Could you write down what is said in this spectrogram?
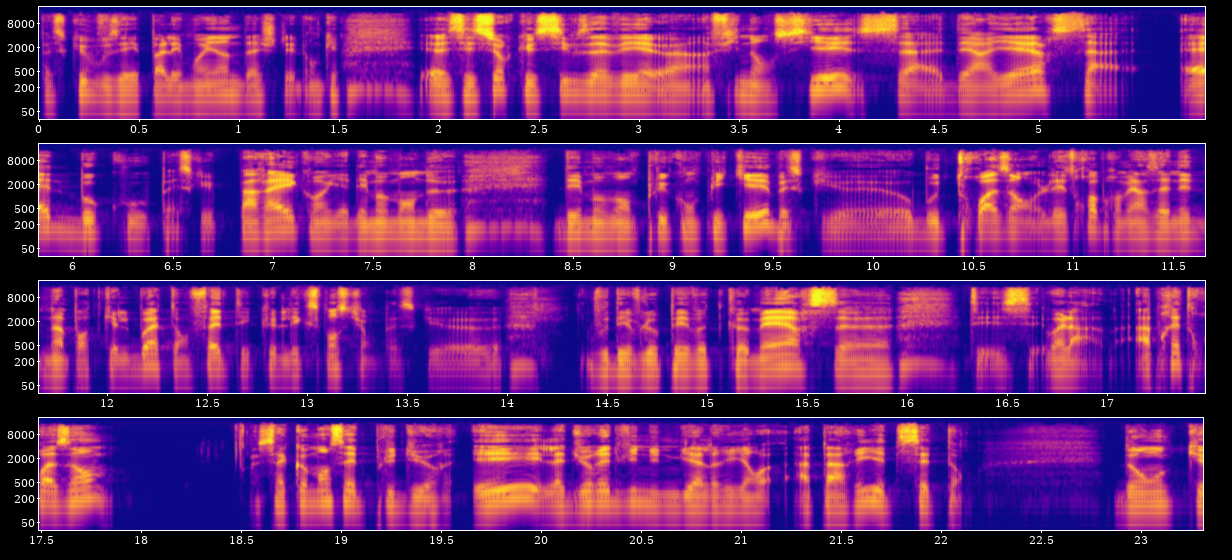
parce que vous n'avez pas les moyens d'acheter. Donc, c'est sûr que si vous avez un financier, ça derrière, ça aide beaucoup. Parce que pareil quand il y a des moments de des moments plus compliqués parce que euh, au bout de trois ans les trois premières années de n'importe quelle boîte en fait est que de l'expansion. Parce que euh, vous développez votre commerce euh, voilà. Après trois ans ça commence à être plus dur. Et la durée de vie d'une galerie à Paris est de sept ans donc,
